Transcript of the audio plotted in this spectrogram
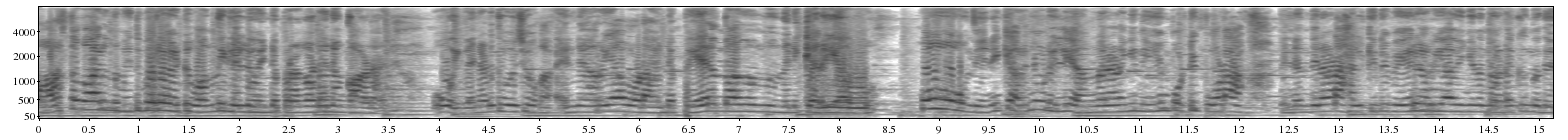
വാർത്തക്കാരൊന്നും ഇതുവരെയായിട്ട് വന്നില്ലല്ലോ എന്റെ പ്രകടനം കാണാൻ. ഓ ഇവനടുത്ത് ചോദിച്ചു നോക്കാം. എന്നെ അറിയാവോടാ? എന്റെ പേരെന്താണെന്നൊന്നും എനിക്കറിയാവോ? ഓ നിനക്ക് അറിഞ്ഞൂടില്ലേ അങ്ങനെയാണെങ്കിൽ നീയും പൊട്ടിപ്പോടാ. പിന്നെന്തിനാടാ ഹൽക്കിന്റെ പേരറിയാതെ ഇങ്ങനെ നടക്കുന്നത്?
